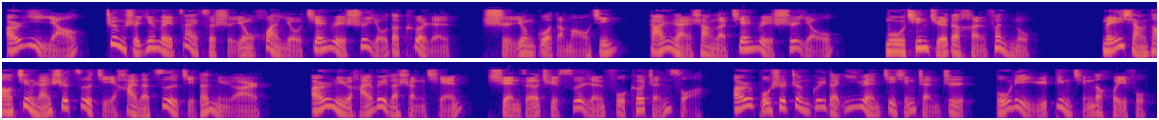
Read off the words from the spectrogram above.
而易遥正是因为再次使用患有尖锐湿疣的客人使用过的毛巾，感染上了尖锐湿疣。母亲觉得很愤怒。没想到竟然是自己害了自己的女儿，而女孩为了省钱，选择去私人妇科诊所，而不是正规的医院进行诊治，不利于病情的恢复。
